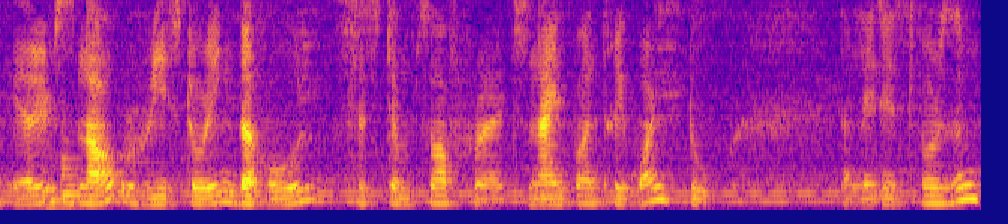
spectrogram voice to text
here it's now restoring the whole system software. It's 9.3.2 the latest version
